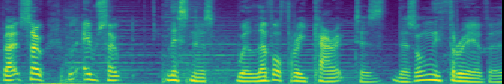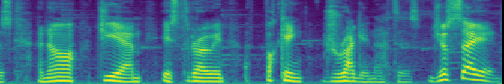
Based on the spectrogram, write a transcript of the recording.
Right. So, so listeners, we're level three characters. There's only three of us, and our GM is throwing a fucking dragon at us. Just saying.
